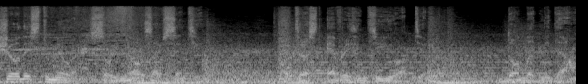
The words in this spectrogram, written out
Show this to Miller, so he knows I've sent you. I trust everything to you, Artyom. Don't let me down.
